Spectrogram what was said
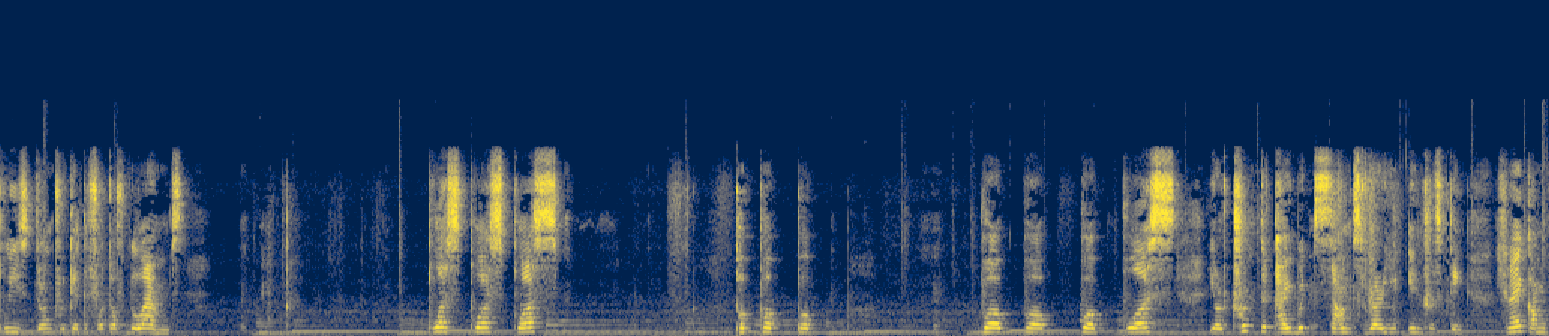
please don't forget the foot of the lambs. Plus, plus, plus. Pup, pup. Pup, pup, pup. Plus, your trip to Tibet sounds very interesting. Can I come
